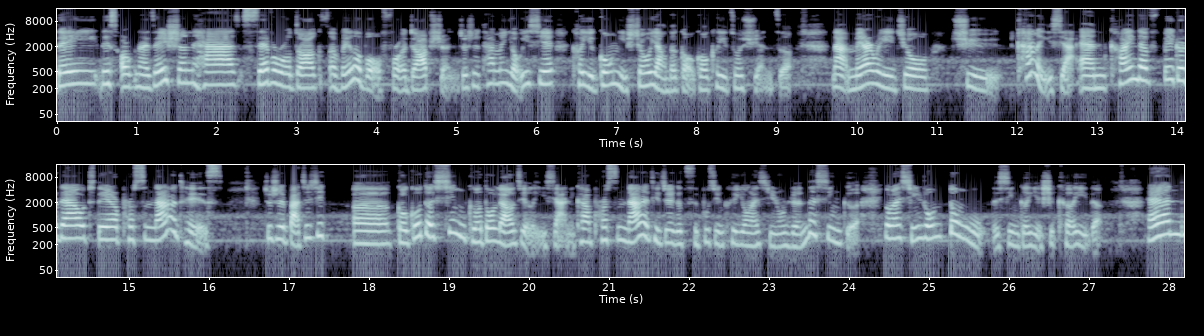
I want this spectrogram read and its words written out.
they this organization has several dogs available for adoption，就是他们有一些可以供你收养的狗狗可以做选择。那 Mary 就去看了一下，and kind of figured out their personalities， 就是把这些。呃，狗狗的性格都了解了一下。你看，personality 这个词不仅可以用来形容人的性格，用来形容动物的性格也是可以的。And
